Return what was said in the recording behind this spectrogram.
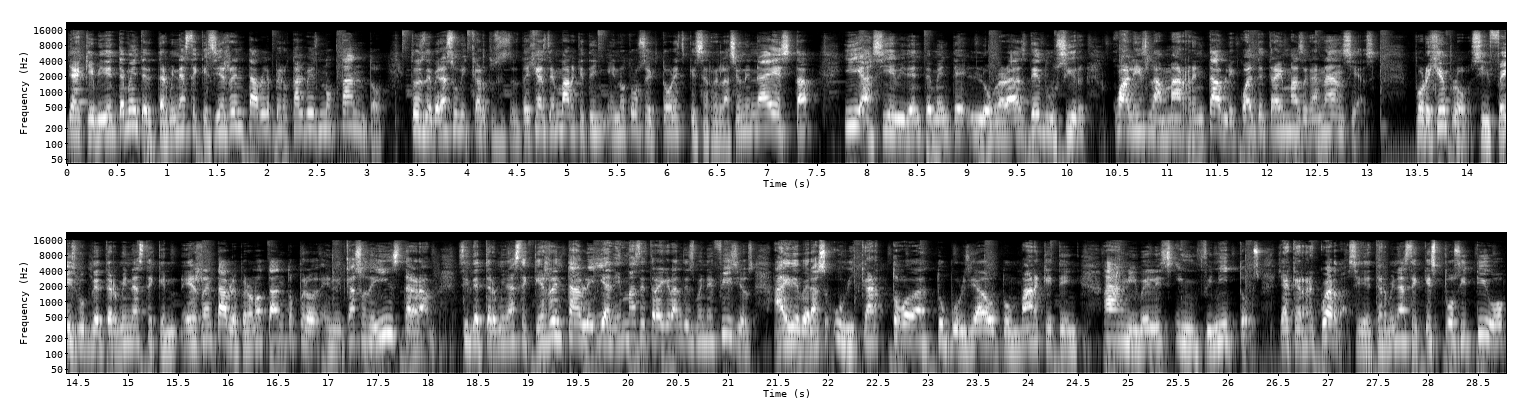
ya que evidentemente determinaste que sí es rentable, pero tal vez no tanto. Entonces deberás ubicar tus estrategias de marketing en otros sectores que se relacionen a esta y así evidentemente lograrás deducir cuál es la más rentable, cuál te trae más ganancias. Por ejemplo, si Facebook determinaste que es rentable, pero no tanto, pero en el caso de Instagram, si determinaste que es rentable y además te trae grandes beneficios, ahí deberás ubicar toda tu publicidad o tu marketing a niveles infinitos, ya que recuerda, si determinaste que es positivo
